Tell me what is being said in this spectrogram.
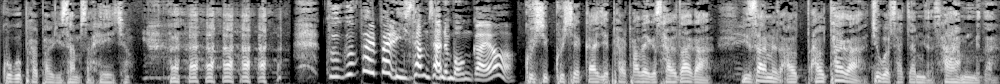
9988234 해야죠. 9988234는 뭔가요? 99세까지 팔팔하게 살다가 2, 3일 앓다가 죽을 사자입니다. 사합니다.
